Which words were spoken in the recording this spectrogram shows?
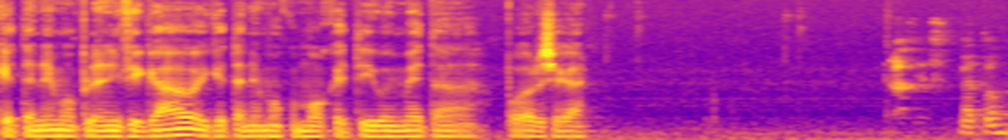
que tenemos planificado y que tenemos como objetivo y meta poder llegar. Gracias. Gato.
